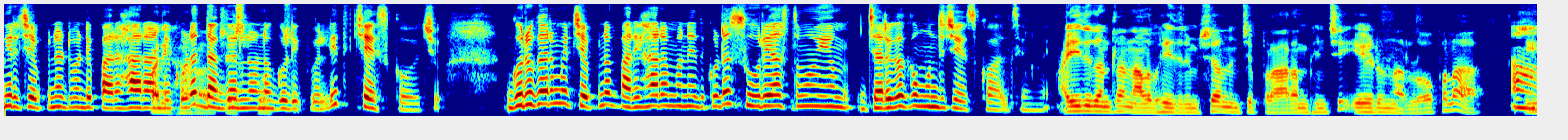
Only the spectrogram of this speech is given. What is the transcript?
మీరు చెప్పినటువంటి పరిహారాన్ని కూడా దగ్గరలో ఉన్న. గుడికి వెళ్ళి చేసుకోవచ్చు. గురుగారు మీరు చెప్పిన పరిహారం అనేది కూడా సూర్యాస్తమయం జరగక ముందు చేసుకోవాల్సిందే. ఐదు గంటల నలభై ఐదు నిమిషాల నుంచి ప్రారంభించి ఏడున్నర లోపల ఈ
